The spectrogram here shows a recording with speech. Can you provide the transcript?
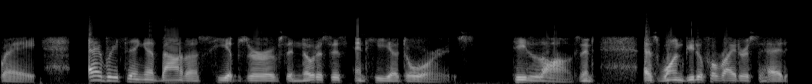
way. Everything about us he observes and notices and he adores. He loves. And as one beautiful writer said,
